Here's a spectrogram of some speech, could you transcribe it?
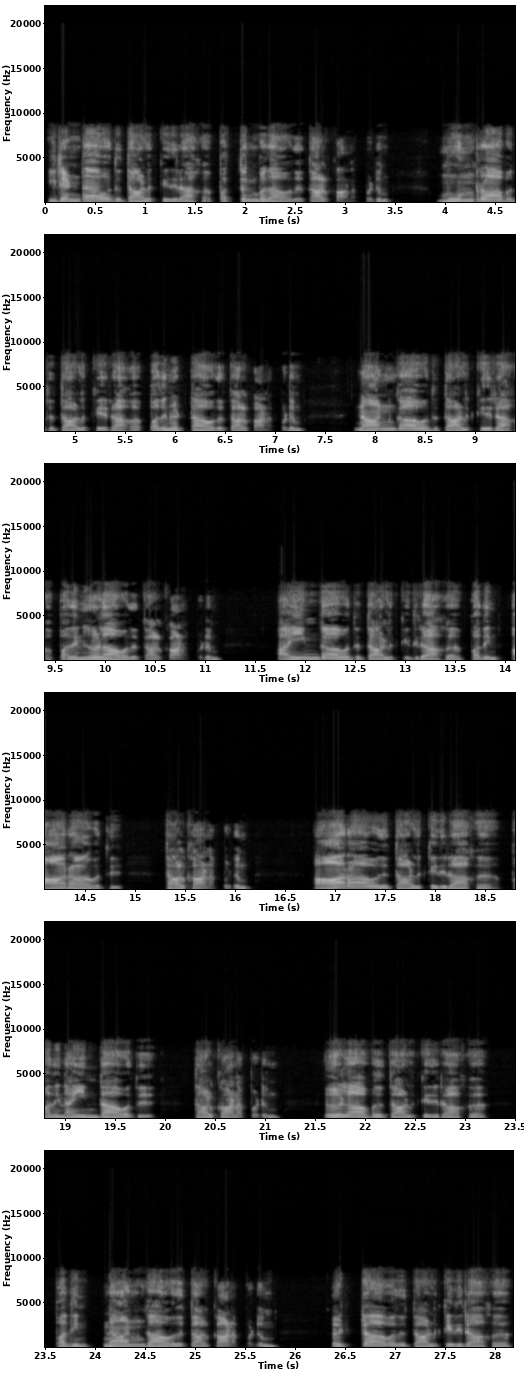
இரண்டாவது தாளுக்கு எதிராக பத்தொன்பதாவது தாள் காணப்படும். மூன்றாவது தாளுக்கு எதிராக பதினெட்டாவது தாள் காணப்படும். நான்காவது தாளுக்கு எதிராக பதினேழாவது தாள் காணப்படும். ஐந்தாவது தாளுக்கு எதிராக பதினாறாவது தாள் காணப்படும். ஆறாவது தாளுக்கு எதிராக பதினைந்தாவது தாள் காணப்படும். ஏழாவது தாளுக்கு எதிராக பதினான்காவது தாள் காணப்படும். எட்டாவது தாளுக்கு எதிராக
